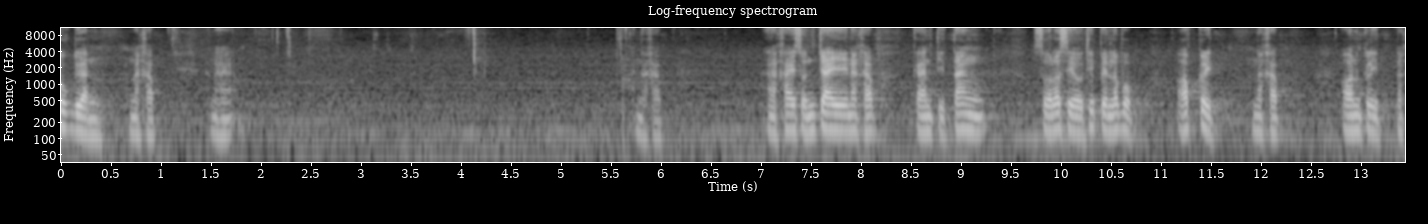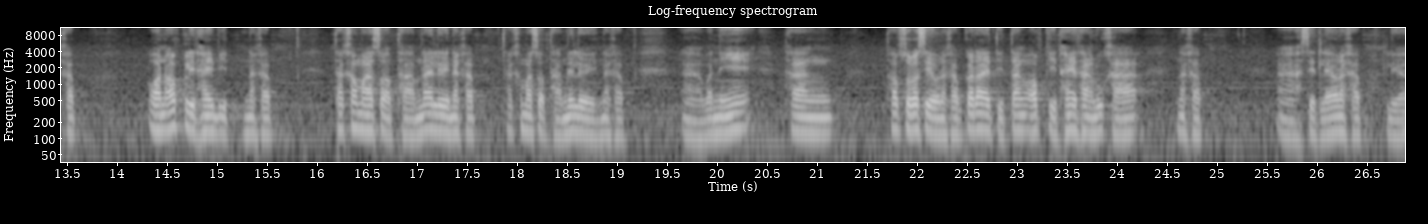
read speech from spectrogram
ทุกๆเดือนนะครับนะฮะนะครับหากใครสนใจนะครับ การติดตั้งโซลาเซลล์ที่เป็นระบบออฟกริดนะครับออนกริดนะครับออนออฟกริดไฮบริดนะครับถ้าเข้ามาสอบถามได้เลยนะครับ ถ้าเข้ามาสอบถามได้เลยนะครับวันนี้ทาง ท็อปโซลาเซลล์นะครับก็ได้ติดตั้งออฟกริดให้ทางลูกค้านะครับเสร็จแล้วนะครับ เหลือ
